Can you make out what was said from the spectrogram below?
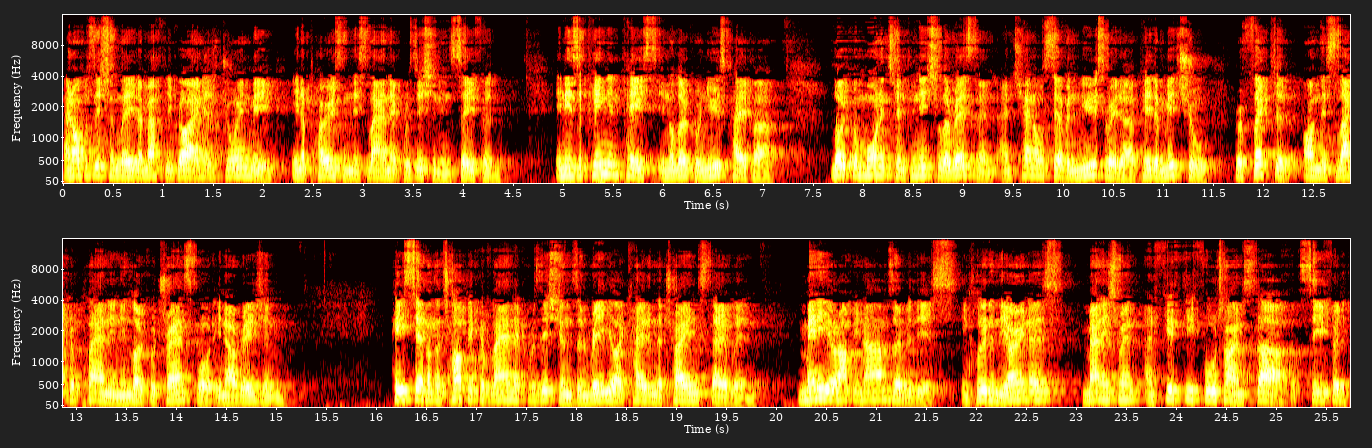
And Opposition Leader Matthew Guy has joined me in opposing this land acquisition in Seaford. In his opinion piece in the local newspaper, Local Mornington Peninsula resident and Channel 7 newsreader Peter Mitchell reflected on this lack of planning in local transport in our region. He said on the topic of land acquisitions and relocating the train stabling, many are up in arms over this, including the owners, management and 50 full-time staff at Seaford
